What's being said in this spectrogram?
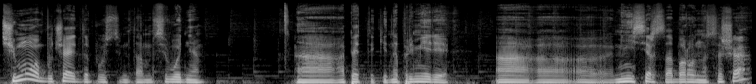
чему обучает, допустим, там сегодня, а, опять-таки, на примере а, а, Министерства обороны США,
